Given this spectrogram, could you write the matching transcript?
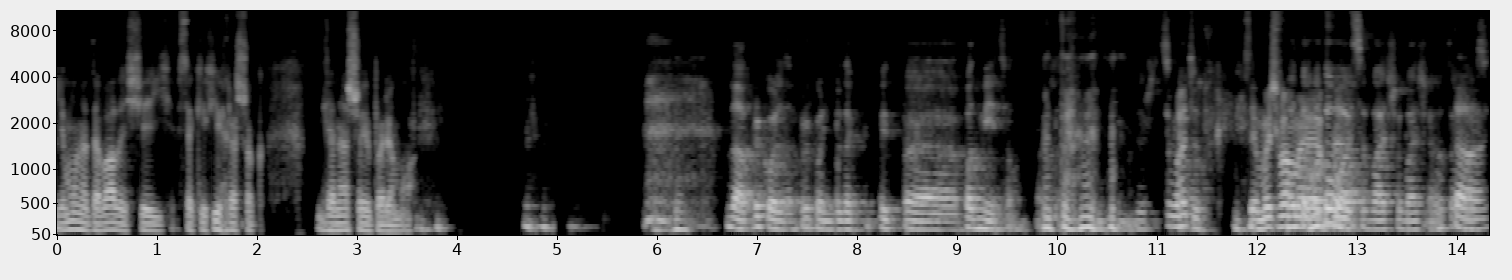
йому надавали ще й всяких іграшок для нашої перемоги. Да, прикольно, прикольно, ти так підмітив. Бачиш, ми ж вам... Готувався, бачу, бачу, готувався.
